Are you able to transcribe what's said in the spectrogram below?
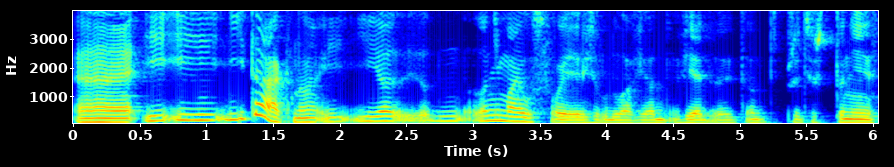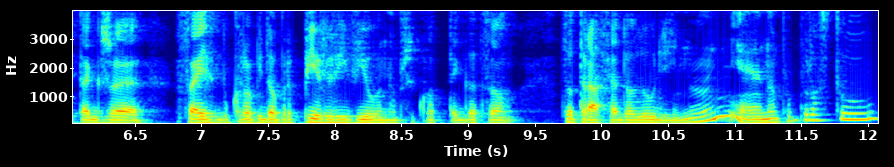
E, I, i, i tak, no i, i, oni mają swoje źródła wiedzy. To przecież to nie jest tak, że Facebook robi dobry peer review na przykład tego, co, co trafia do ludzi. No nie, no po prostu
